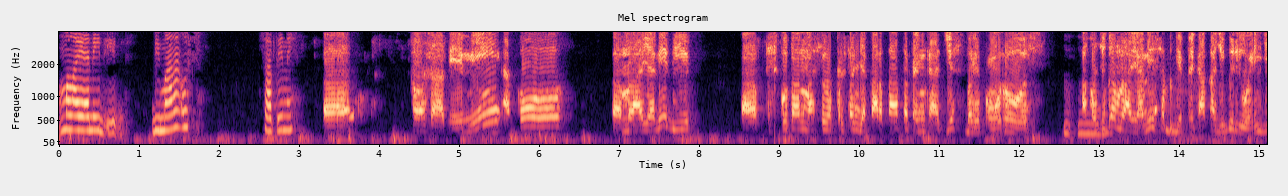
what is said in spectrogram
melayani di, di mana Us saat ini? Uh, kalau saat ini aku uh, melayani di uh, Persekutuan Mahasiswa Kristen Jakarta atau PNKJ sebagai pengurus. Mm-mm. Aku juga melayani sebagai PKK juga di UNJ.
